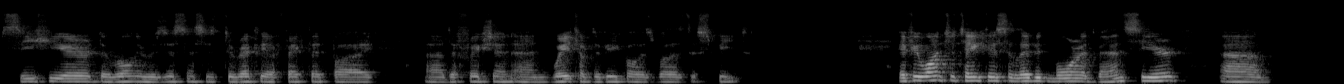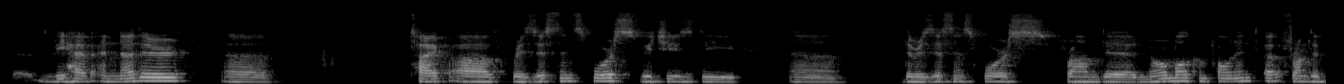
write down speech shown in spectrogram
see here the rolling resistance is directly affected by uh, the friction and weight of the vehicle as well as the speed. If you want to take this a little bit more advanced here uh, we have another uh, type of resistance force, which is the uh, the resistance force from the normal component, uh, from the,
